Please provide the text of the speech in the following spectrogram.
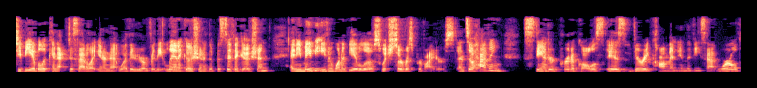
to be able to connect to satellite internet, whether you're over the Atlantic Ocean or the Pacific Ocean, and you maybe even want to be able to switch service providers. And so having standard protocols is very common in the VSAT world.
